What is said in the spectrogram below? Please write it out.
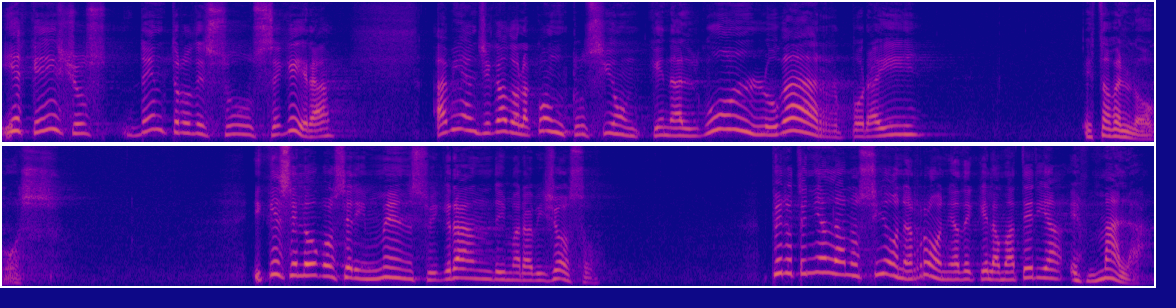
y es que ellos, dentro de su ceguera, habían llegado a la conclusión que en algún lugar por ahí estaba el logos. Y que ese logos era inmenso y grande y maravilloso pero tenían la noción errónea de que la materia es mala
